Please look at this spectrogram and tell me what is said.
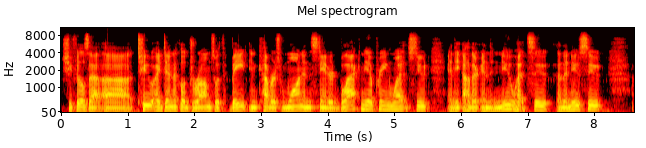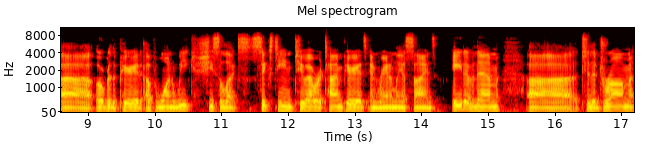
she fills out uh, two identical drums with bait and covers one in the standard black neoprene wetsuit and the other in the new wetsuit and the new suit. Uh, over the period of one week, she selects 16 two-hour time periods and randomly assigns eight of them uh, to the drum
